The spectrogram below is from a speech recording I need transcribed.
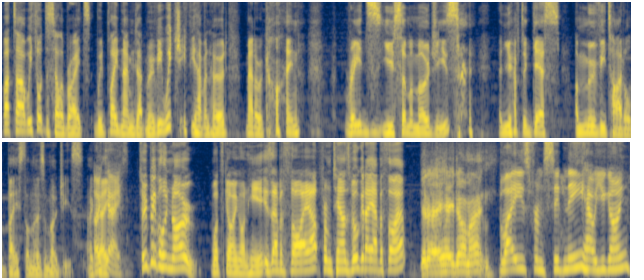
But uh, we thought to celebrate, we'd played Name That Movie, which, if you haven't heard, Matt Okine reads you some emojis, and you have to guess a movie title based on those emojis. Okay. Okay. Two people who know what's going on here is Abathia from Townsville. G'day, Abathia. G'day, how you doing, mate? Blaze from Sydney. How are you going?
